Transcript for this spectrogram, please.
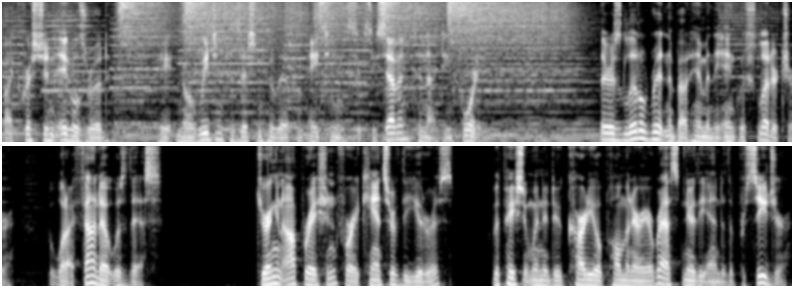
by Christian Igelsrud, a Norwegian physician who lived from 1867 to 1940. There is little written about him in the English literature, but what I found out was this. During an operation for a cancer of the uterus, the patient went into cardiopulmonary arrest near the end of the procedure.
